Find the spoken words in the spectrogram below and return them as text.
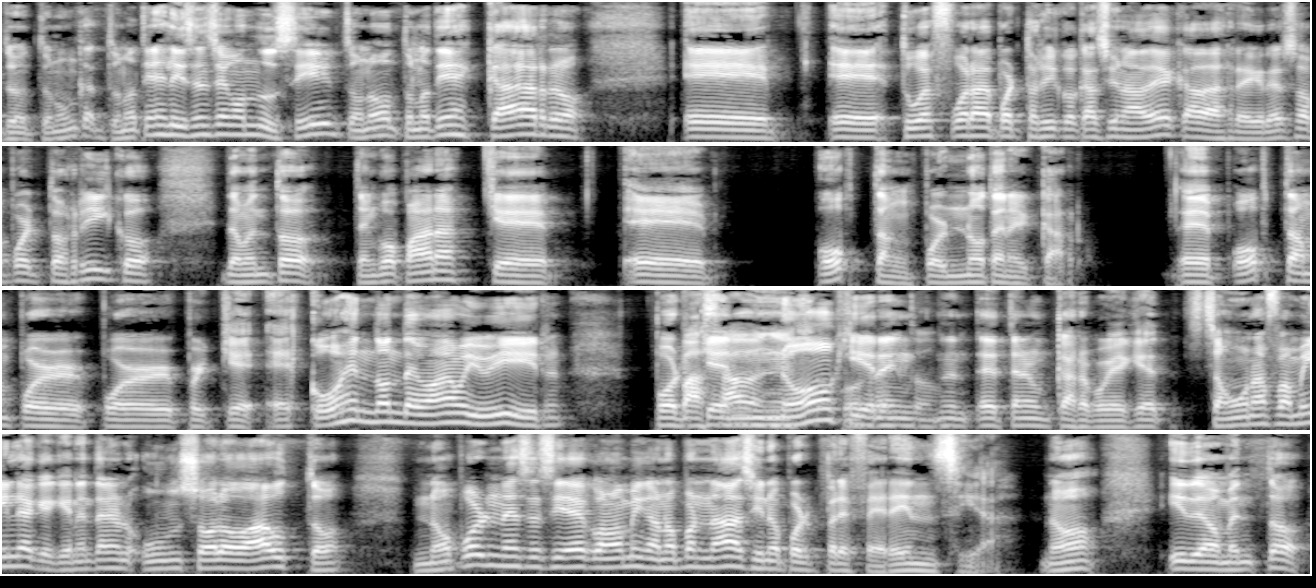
Tú, nunca, tú no tienes licencia de conducir, tú no, tú no tienes carro. Eh, eh, estuve fuera de Puerto Rico casi una década, regreso a Puerto Rico. De momento tengo panas que eh, optan por no tener carro. Eh, optan por, por, porque escogen dónde van a vivir porque no quieren eh, tener un carro, porque son una familia que quieren tener un solo auto, no por necesidad económica, no por nada, sino por preferencia, ¿no? Y de momento,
